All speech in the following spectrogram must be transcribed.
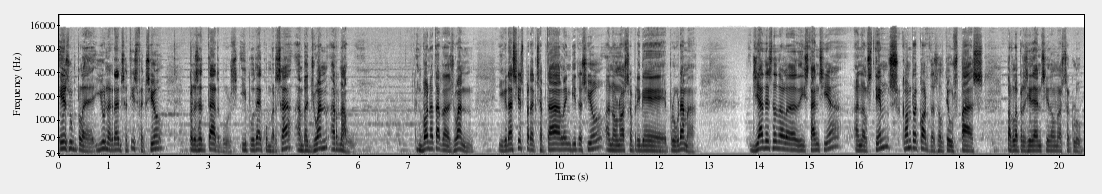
És un plaer i una gran satisfacció presentar-vos i poder conversar amb en Joan Arnau. Bona tarda, Joan i gràcies per acceptar la invitació en el nostre primer programa. Ja des de la distància, en els temps, com recordes el teus pas per la presidència del nostre club?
